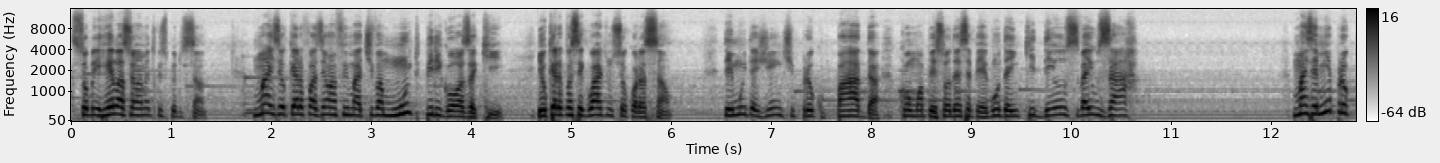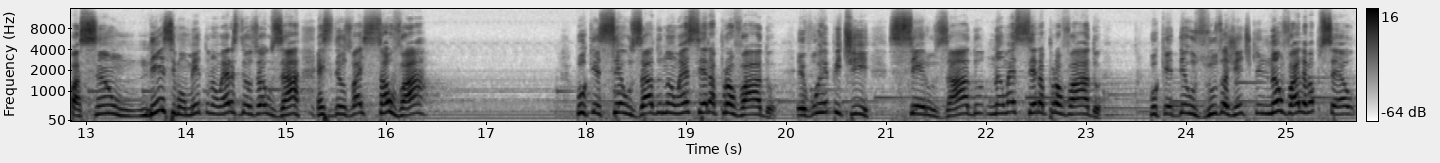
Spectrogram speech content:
sobre relacionamento com o Espírito Santo. Mas eu quero fazer uma afirmativa muito perigosa aqui. Eu quero que você guarde no seu coração. Tem muita gente preocupada com uma pessoa dessa pergunta em que Deus vai usar. Mas a minha preocupação nesse momento não era se Deus vai usar, é se Deus vai salvar. Porque ser usado não é ser aprovado. Eu vou repetir: ser usado não é ser aprovado. Porque Deus usa gente que Ele não vai levar para o céu.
